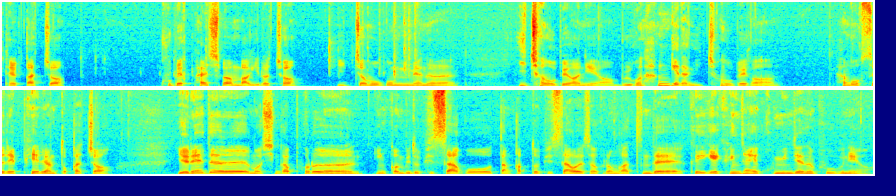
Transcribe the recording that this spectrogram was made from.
될 것 같죠? 980원 막 이렇죠? 2.50이면은 2,500원이에요. 물건 한 개당 2,500원. 한국 3PL이랑 똑같죠? 얘네들 뭐 싱가포르는 인건비도 비싸고 땅값도 비싸고 해서 그런 것 같은데 그 이게 굉장히 고민되는 부분이에요.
